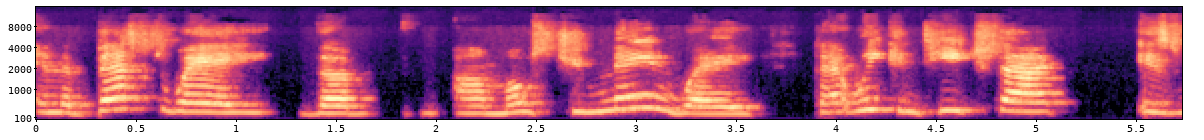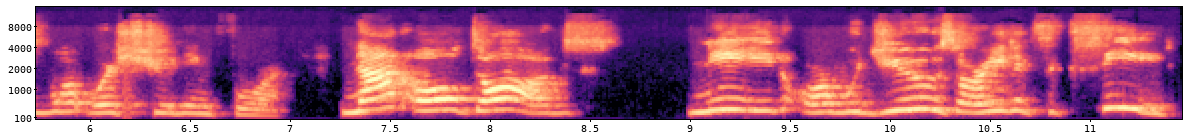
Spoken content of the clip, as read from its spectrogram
in the best way, the uh, most humane way that we can teach that is what we're shooting for. Not all dogs need or would use or even succeed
